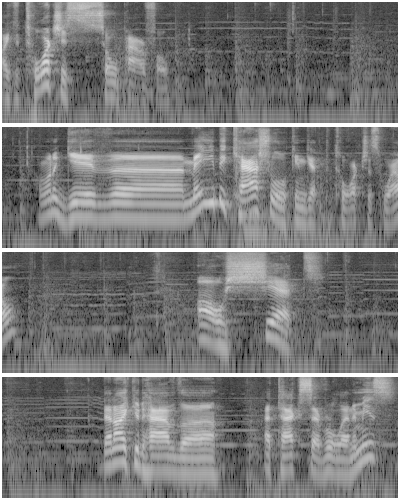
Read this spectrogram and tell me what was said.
Like, the torch is so powerful. I want to give... Uh, maybe Casual can get the torch as well. Oh, shit. Then I could have the... Attack several enemies.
